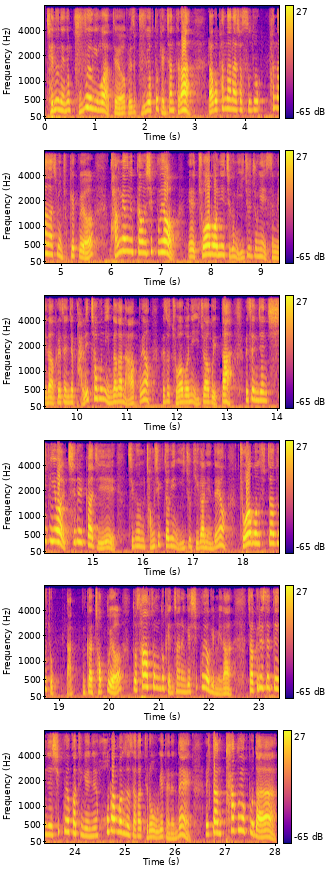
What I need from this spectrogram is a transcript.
제 눈에는 구구역인 것 같아요. 그래서 구구역도 괜찮더라. 라고 판단하셨어도 판단하시면 좋겠고요. 광명뉴타운 19역 예, 조합원이 지금 이주 중에 있습니다. 그래서 이제 관리 처분이 인가가 나왔고요. 그래서 조합원이 이주하고 있다. 그래서 이제 12월 7일까지 지금 정식적인 이주 기간인데요. 조합원 숫자도 적, 나- 그러니까 적고요. 또 사업성도 괜찮은 게 19역입니다. 자, 그랬을 때 이제 19역 같은 경우에는 호반건설사가 들어오게 되는데 일단 타구역보다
